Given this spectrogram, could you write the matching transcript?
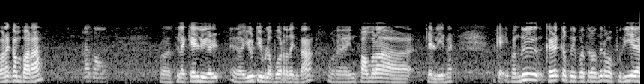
வணக்கம் பாரா. வணக்கம். சில கேள்விகள் அஹ் யூடியூப்ல போடுறதுக்கு தான். ஒரு இன்ஃபார்மலாக கேள்வி. என்ன? ஓகே இப்போ வந்து கிழக்கு பதிப்பகத்தில் வந்து நம்ம புதிய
